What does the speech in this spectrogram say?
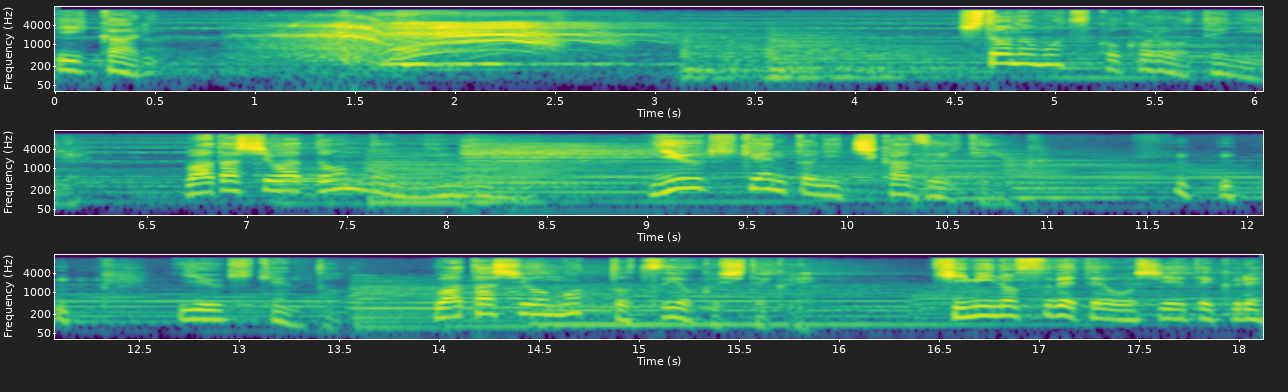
怒り。人の持つ心を手に入れ私はどんどん人間結城健人に近づいてゆく。結城健人私をもっと強くしてくれ。君のすべてを教えてくれ。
